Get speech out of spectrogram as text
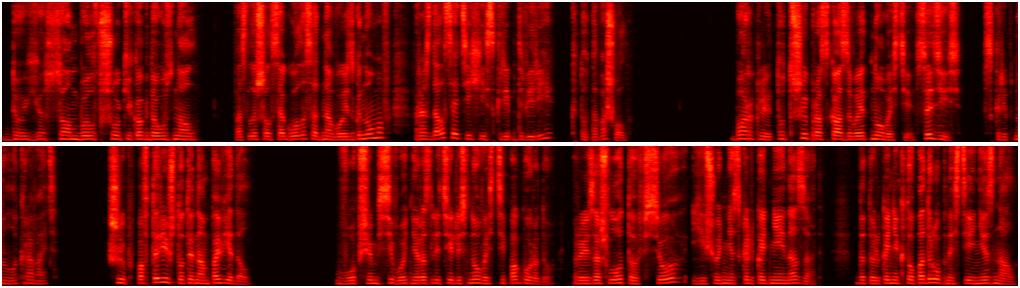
«Да я сам был в шоке, когда узнал», — послышался голос одного из гномов, раздался тихий скрип двери, кто-то вошел. «Баркли, тут Шип рассказывает новости. Садись», — скрипнула кровать. «Шип, повтори, что ты нам поведал». В общем, сегодня разлетелись новости по городу. Произошло-то все еще несколько дней назад. Да только никто подробностей не знал.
